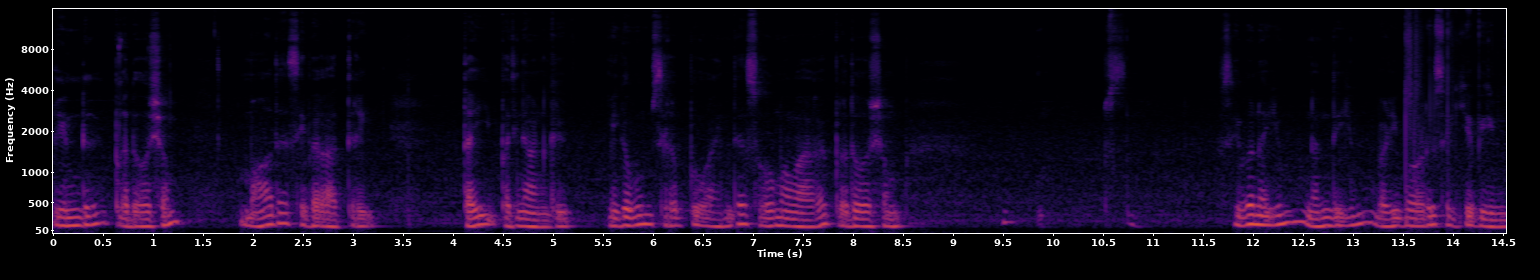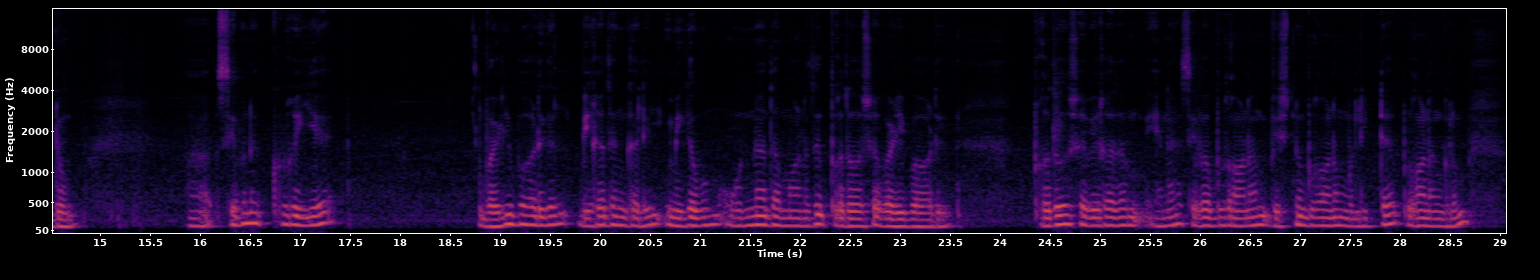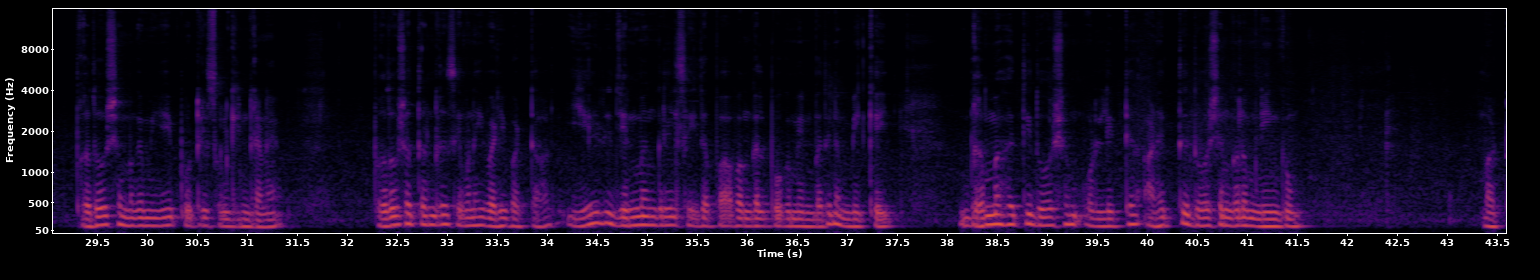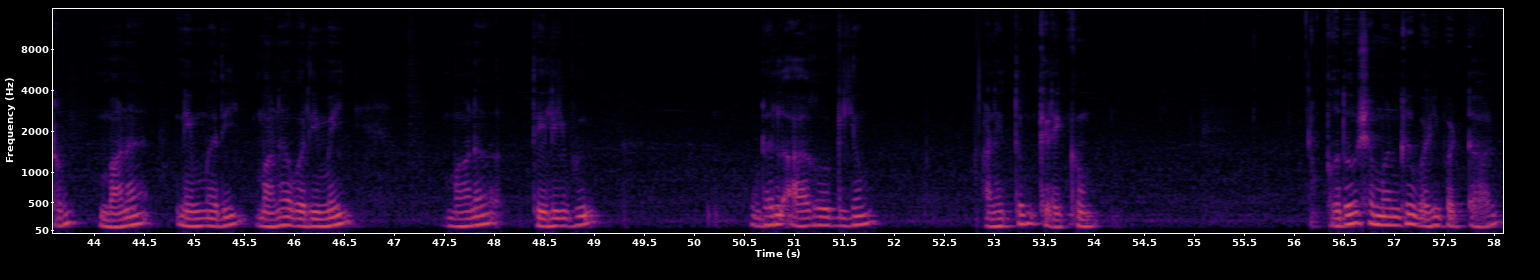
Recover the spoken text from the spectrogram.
இன்று பிரதோஷம் மாத சிவராத்திரி தை பதினான்கு மிகவும் சிறப்பு வாய்ந்த சோமவார பிரதோஷம். சிவனையும் நந்தியும் வழிபாடு செய்ய வேண்டும். சிவனுக்குரிய வழிபாடுகள் விரதங்களில் மிகவும் உன்னதமானது பிரதோஷ வழிபாடு. பிரதோஷ விரதம் என சிவபுராணம் விஷ்ணு புராணம் உள்ளிட்ட புராணங்களும் பிரதோஷ மகிமையை போற்றி சொல்கின்றன. பிரதோஷத்தன்று சிவனை வழிபட்டால் ஏழு ஜென்மங்களில் செய்த பாவங்கள் போகும் என்பது நம்பிக்கை. பிரம்மஹத்தி தோஷம் உள்ளிட்ட அனைத்து தோஷங்களும் நீங்கும். மற்றும் மன நிம்மதி மன வலிமை மன தெளிவு உடல் ஆரோக்கியம் அனைத்தும் கிடைக்கும். பிரதோஷமன்று வழிபட்டால்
